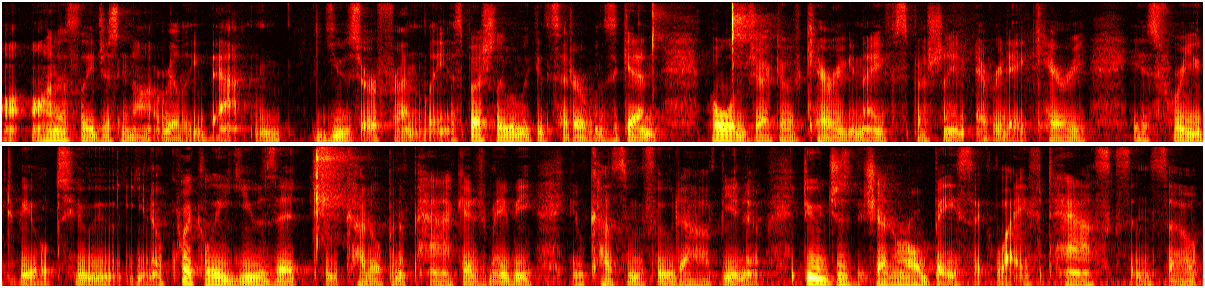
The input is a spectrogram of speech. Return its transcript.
honestly just not really that user friendly, especially when we consider once again the whole objective of carrying a knife, especially in everyday carry, is for you to be able to you know quickly use it to cut open a package, maybe you know cut some food up, you know do just general basic life tasks, and so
